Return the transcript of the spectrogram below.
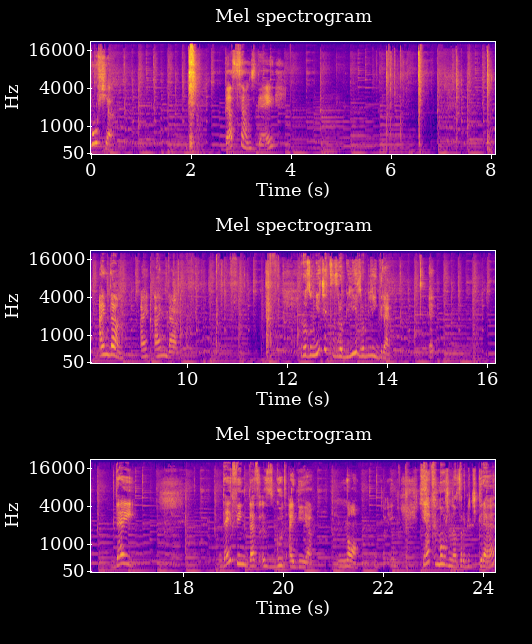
Pusia! That sounds gay. I'm done. I, I'm done. Rozumiecie, co zrobili? Zrobili grę. E, They... They think that's a good idea. No. Jak można zrobić grę,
